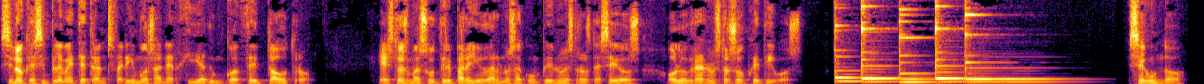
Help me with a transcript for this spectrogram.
sino que simplemente transferimos la energía de un concepto a otro. Esto es más útil para ayudarnos a cumplir nuestros deseos o lograr nuestros objetivos. Segundo,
